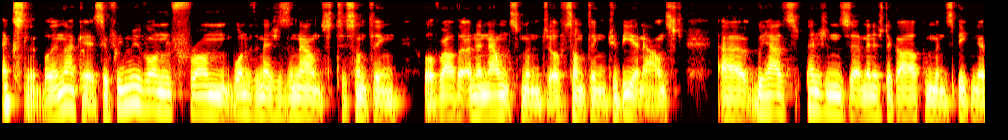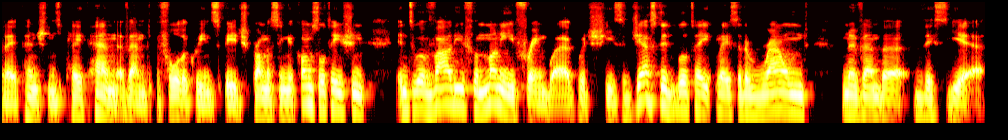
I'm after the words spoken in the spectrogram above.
Excellent. Well, in that case, if we move on from one of the measures announced to something, well, rather an announcement of something to be announced, uh, we had Pensions uh, Minister Guy Opperman speaking at a Pensions Playpen event before the Queen's speech, promising a consultation into a value for money framework, which he suggested will take place at around November this year.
